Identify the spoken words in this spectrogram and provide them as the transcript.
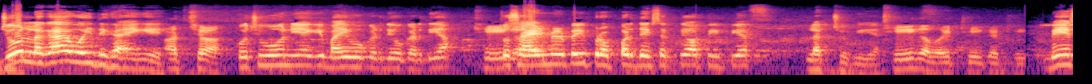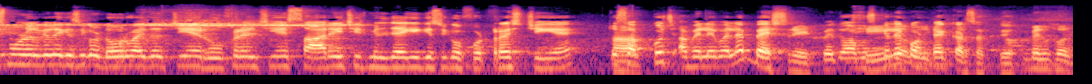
जो लगा है वही दिखाएँगे। अच्छा। कुछ वो नहीं है कि भाई वो कर दिया वो कर दिया। तो साइड मिरर पे भी प्रॉपर देख सकते हो आप पीपीएफ लग चुकी है। ठीक है भाई ठीक है ठीक। बेस मॉडल के लिए किसी को डोर वाइजर चाहिए रूफ रेल चाहिए सारी चीज़ मिल जाएगी किसी को फुटरेस्ट चाहिए। तो हाँ। सब कुछ अवेलेबल है बेस्ट रेट पे तो आप उसके लिए कॉन्टेक्ट कांटेक्ट कर सकते हो। बिल्कुल।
